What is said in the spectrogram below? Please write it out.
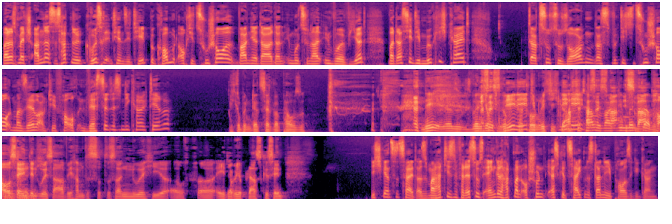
war das Match anders. Es hat eine größere Intensität bekommen und auch die Zuschauer waren ja da dann emotional involviert. War das hier die Möglichkeit, dazu zu sorgen, dass wirklich die Zuschauer und man selber am TV auch invested ist in die Charaktere? Ich glaube, in der Zeit war Pause. nee, also wenn ich auf die nee, nee, richtig nee, geachtet nee, habe, also war, es war Pause in den USA. Wir haben das sozusagen nur hier auf äh, AW Plus gesehen. Nicht die ganze Zeit. Also man hat diesen Verletzungsengel, hat man auch schon erst gezeigt und ist dann in die Pause gegangen.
